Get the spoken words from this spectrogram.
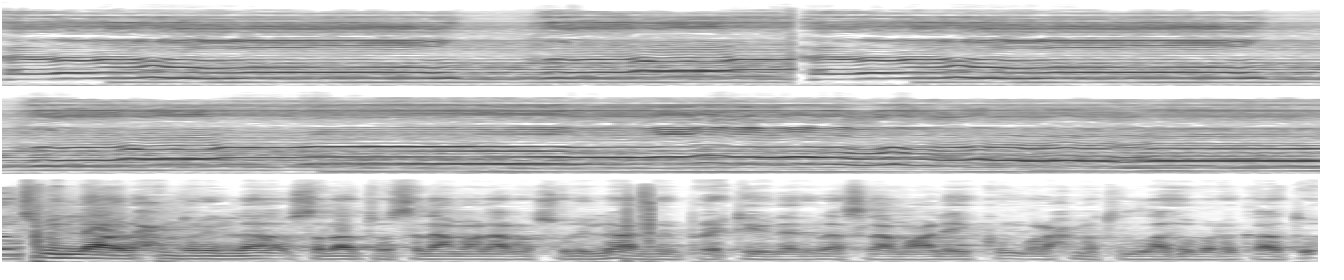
பிஸ்மில்லா அலமதுல்லா வசலாத்து வசலாம் அலா ரசூலில்லா அன்பின் பிரட்டிவினர்கள் அஸ்லாம் அலைக்கும் வரமத்துல்லாஹி வரகாத்து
